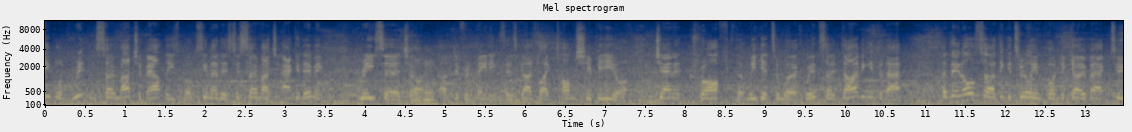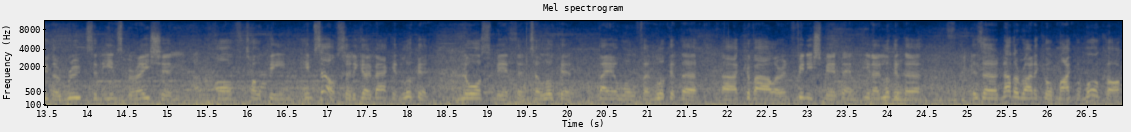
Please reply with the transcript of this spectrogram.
people have written so much about these books you know there's just so much academic research on, Mm-hmm. on different meanings there's guys like tom shippey or janet croft that we get to work with so diving into that but then also i think it's really important to go back to the roots and the inspiration of tolkien himself so to go back and look at norse myth and to look at beowulf and look at the uh, and finnish myth and you know look at the there's another writer called Michael Moorcock,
